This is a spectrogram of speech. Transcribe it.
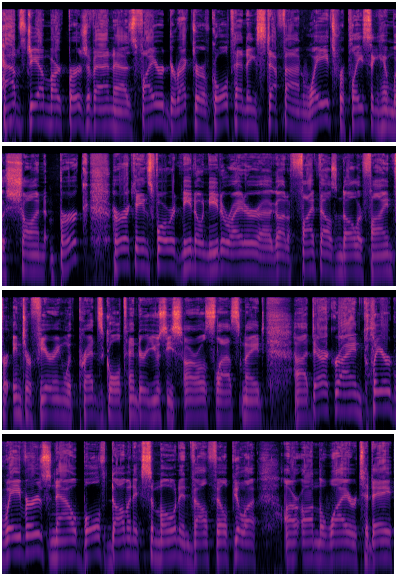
Habs GM Marc Bergevin has fired director of goaltending Stéphane Waite, replacing him with Sean Burke. Hurricanes forward Nino Niederreiter uh, got a $5,000 fine for interfering with Preds goaltender Juuse Saros last night. Uh, Derek Ryan cleared waivers. Now both Dominic Simone and Val Filppula are on the wire today.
